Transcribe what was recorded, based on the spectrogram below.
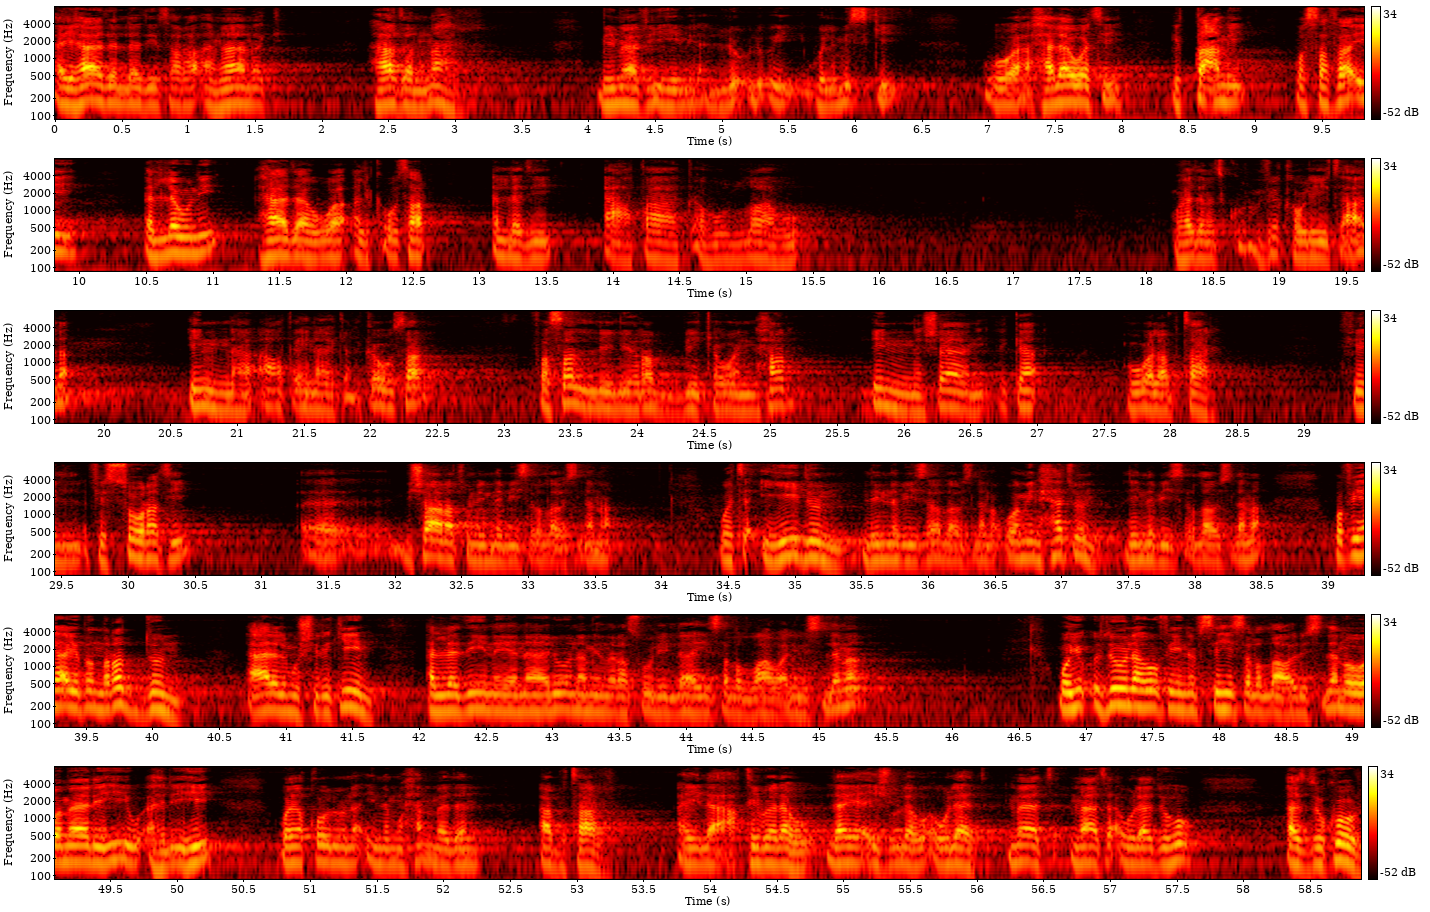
أي هذا الذي ترى أمامك هذا النهر بما فيه من اللؤلؤ والمسك وحلاوة الطعم وصفاء اللون. هذا هو الكوثر الذي أعطاكه الله. وهذا مذكور في قوله تعالى إنا أعطيناك الكوثر فصل لربك وانحر إن شانئك هو الأبتار. في في السورة آه، بشارة للنبي صلى الله عليه وسلم وتأييد للنبي صلى الله عليه وسلم ومنحة للنبي صلى الله عليه وسلم وفيها أيضا رد على المشركين الذين ينالون من رسول الله صلى الله عليه وسلم ويؤذونه في نفسه صلى الله عليه وسلم وماله وأهله ويقولون إن محمدا أبتر أي لا عقب له لا يعيش له أولاد مات, مات أولاده الذكور.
